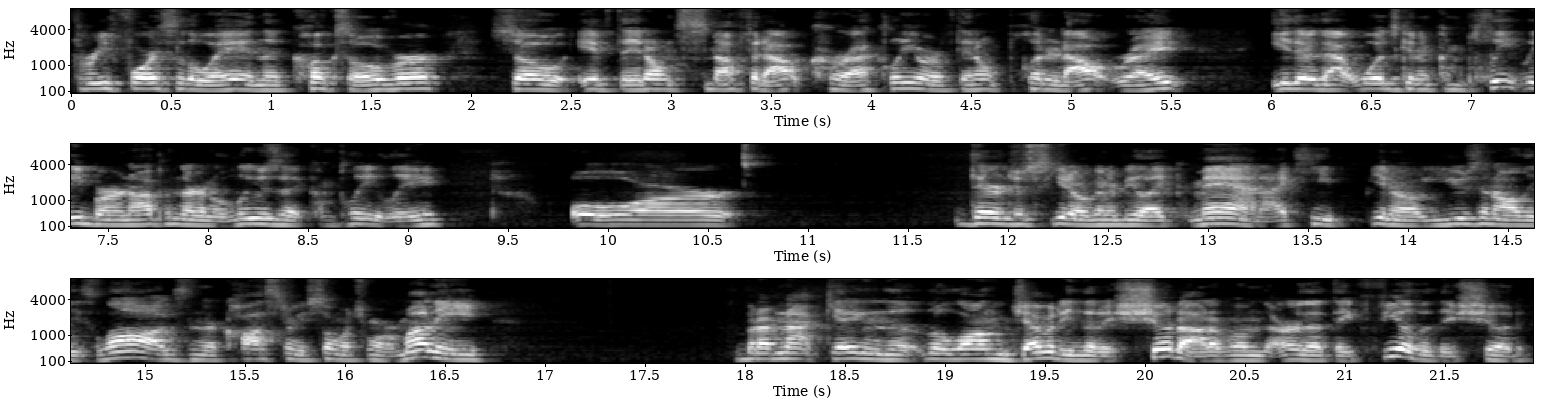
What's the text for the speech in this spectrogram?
three fourths of the way, and then cooks over. So if they don't snuff it out correctly, or if they don't put it out right, either that wood's going to completely burn up and they're going to lose it completely, or they're just you know going to be like, man, I keep you know using all these logs and they're costing me so much more money but I'm not getting the, the longevity that I should out of them, or that they feel that they should.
